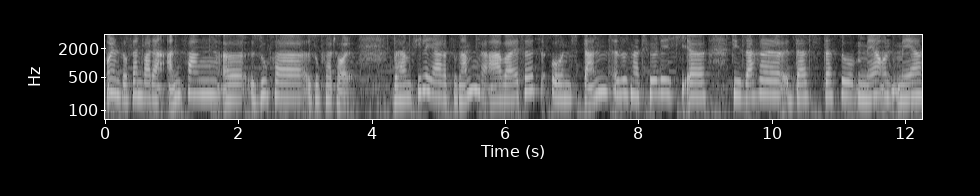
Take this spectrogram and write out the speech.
und insofern war der Anfang äh, super, super toll. Wir haben viele Jahre zusammengearbeitet und dann ist es natürlich äh, die Sache, dass, dass du mehr und mehr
